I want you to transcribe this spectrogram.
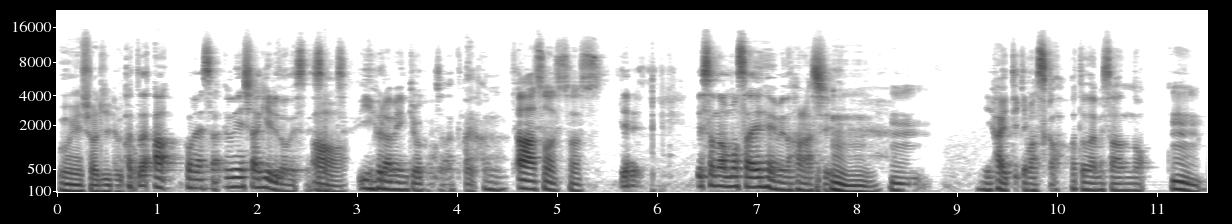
運営者ギルド。あごめんなさい。運営者ギルドですね。ああそうですインフラ勉強会じゃなくて。うんああ、そうです、そうです。で、で、そのモサ FM の話うんうん。うん。に入ってきますか？渡辺さんの。うん。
